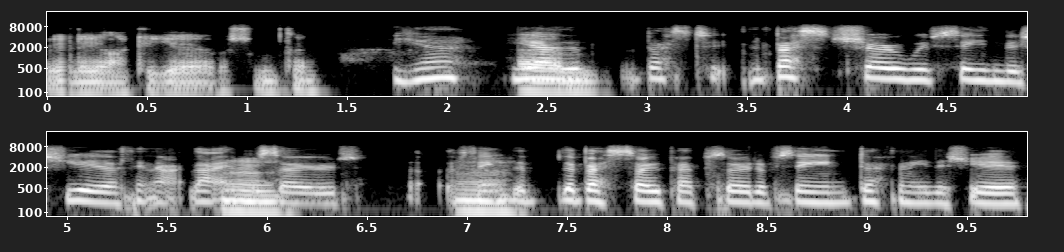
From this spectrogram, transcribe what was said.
really, like a year or something. Yeah, yeah, Um, the best best show we've seen this year. I think that that Mm. episode, I think the, the best soap episode I've seen definitely this year.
